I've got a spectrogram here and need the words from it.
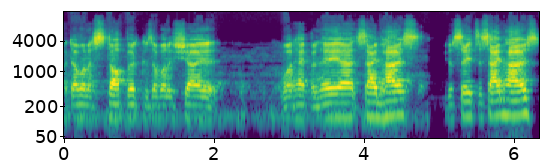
I don't want to stop it because I want to show you what happened here. Same hose. You'll see it's the same hose.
